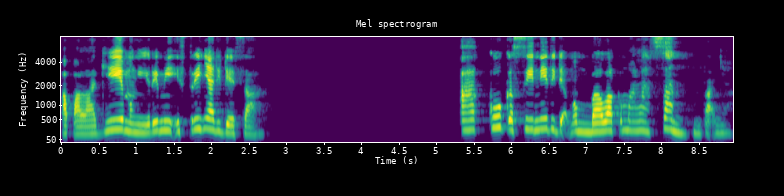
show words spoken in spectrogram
Apalagi mengirimi istrinya di desa. Aku ke sini tidak membawa kemalasan, hentaknya.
